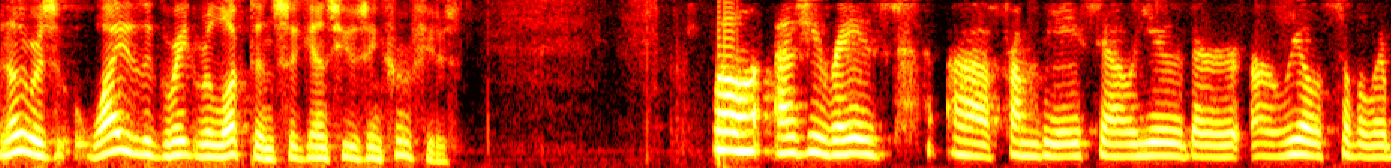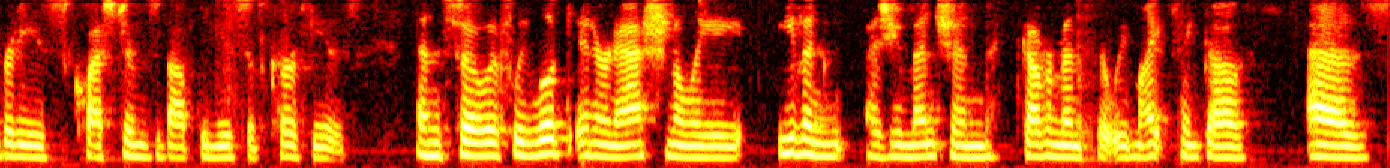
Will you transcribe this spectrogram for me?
In other words, why the great reluctance against using curfews? Well, as you raised uh, from the ACLU, there are real civil liberties questions about the use of curfews. And so, if we look internationally, even as you mentioned, governments that we might think of as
